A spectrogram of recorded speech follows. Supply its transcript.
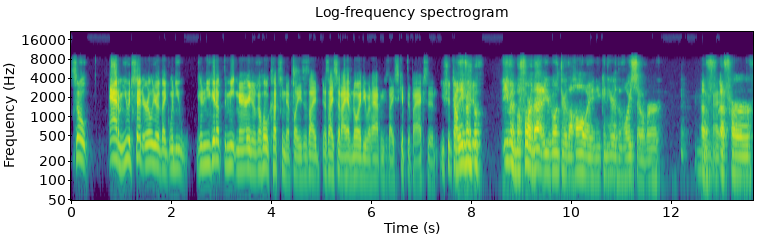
So, Adam, you had said earlier, like when you when you get up to meet Mary, there's a whole cutscene that plays. As I as I said, I have no idea what happened because I skipped it by accident. You should tell But me. even should- bef- even before that, you're going through the hallway and you can hear the voiceover of Mm, I, of her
